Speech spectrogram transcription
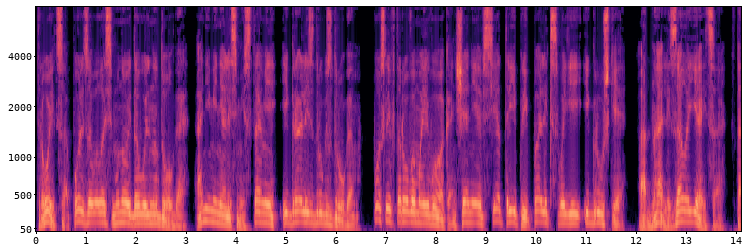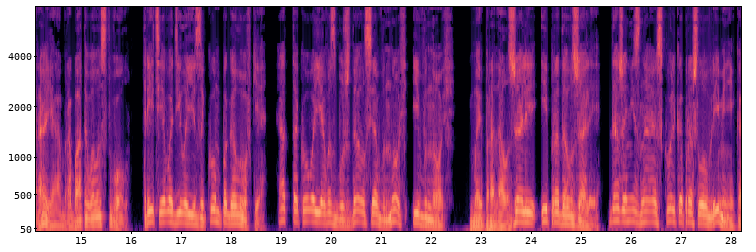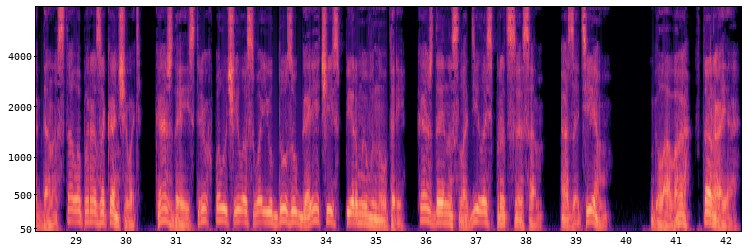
Троица пользовалась мной довольно долго. Они менялись местами, игрались друг с другом. После второго моего окончания все три припали к своей игрушке. Одна лизала яйца, вторая обрабатывала ствол, Третья водила языком по головке. От такого я возбуждался вновь и вновь. Мы продолжали и продолжали. Даже не знаю, сколько прошло времени, когда настала пора заканчивать. Каждая из трех получила свою дозу горячей спермы внутрь. Каждая насладилась процессом. А затем... Глава вторая.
